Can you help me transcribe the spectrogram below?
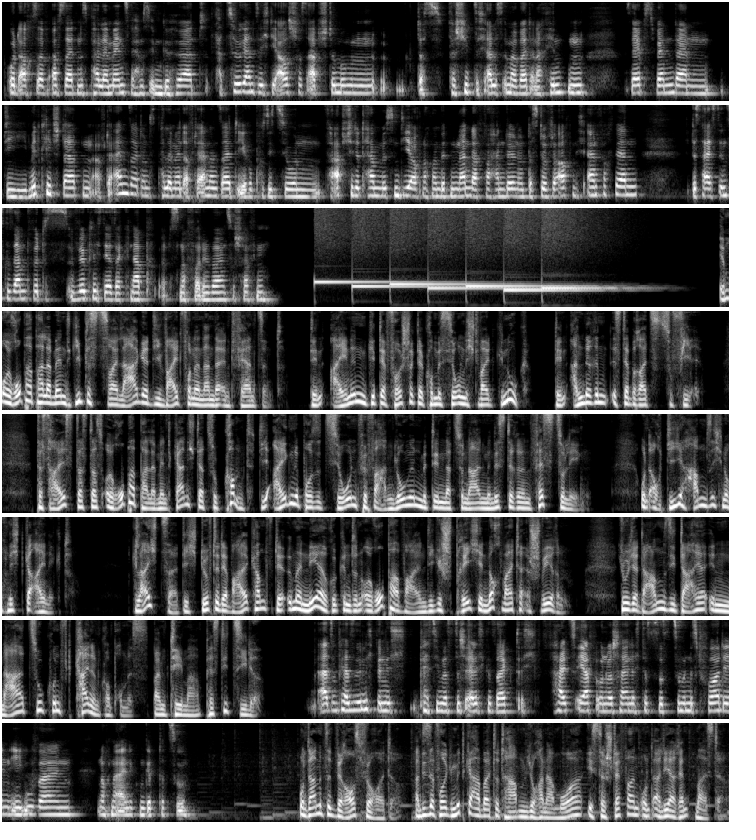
Und auch auf Seiten des Parlaments, wir haben es eben gehört, verzögern sich die Ausschussabstimmungen. Das verschiebt sich alles immer weiter nach hinten. Selbst wenn dann die Mitgliedstaaten auf der einen Seite und das Parlament auf der anderen Seite ihre Positionen verabschiedet haben, müssen die auch nochmal miteinander verhandeln. Und das dürfte auch nicht einfach werden. Das heißt, insgesamt wird es wirklich sehr, sehr knapp, das noch vor den Wahlen zu schaffen. Im Europaparlament gibt es zwei Lager, die weit voneinander entfernt sind. Den einen geht der Vorschlag der Kommission nicht weit genug, den anderen ist er bereits zu viel. Das heißt, dass das Europaparlament gar nicht dazu kommt, die eigene Position für Verhandlungen mit den nationalen Ministerinnen festzulegen. Und auch die haben sich noch nicht geeinigt. Gleichzeitig dürfte der Wahlkampf der immer näher rückenden Europawahlen die Gespräche noch weiter erschweren. Julia Dahm sieht daher in naher Zukunft keinen Kompromiss beim Thema Pestizide. Also persönlich bin ich pessimistisch, ehrlich gesagt. Ich halte es eher für unwahrscheinlich, dass es zumindest vor den EU-Wahlen noch eine Einigung gibt dazu. Und damit sind wir raus für heute. An dieser Folge mitgearbeitet haben Johanna Mohr, Esther Stephan und Alia Rentmeister.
